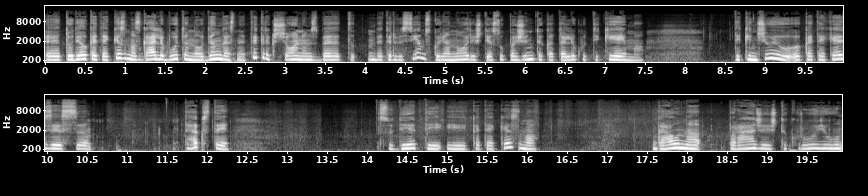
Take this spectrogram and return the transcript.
E, todėl katekizmas gali būti naudingas ne tik krikščionėms, bet, bet ir visiems, kurie nori iš tiesų pažinti katalikų tikėjimą. Tikinčiųjų katekezės tekstai sudėti į katekizmą gauna pradžią iš tikrųjų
